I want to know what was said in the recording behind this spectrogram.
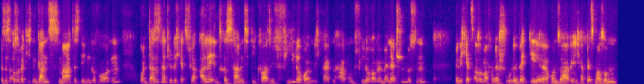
Das ist also wirklich ein ganz smartes Ding geworden. Und das ist natürlich jetzt für alle interessant, die quasi viele Räumlichkeiten haben und viele Räume managen müssen. Wenn ich jetzt also mal von der Schule weggehe und sage, ich habe jetzt mal so einen,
